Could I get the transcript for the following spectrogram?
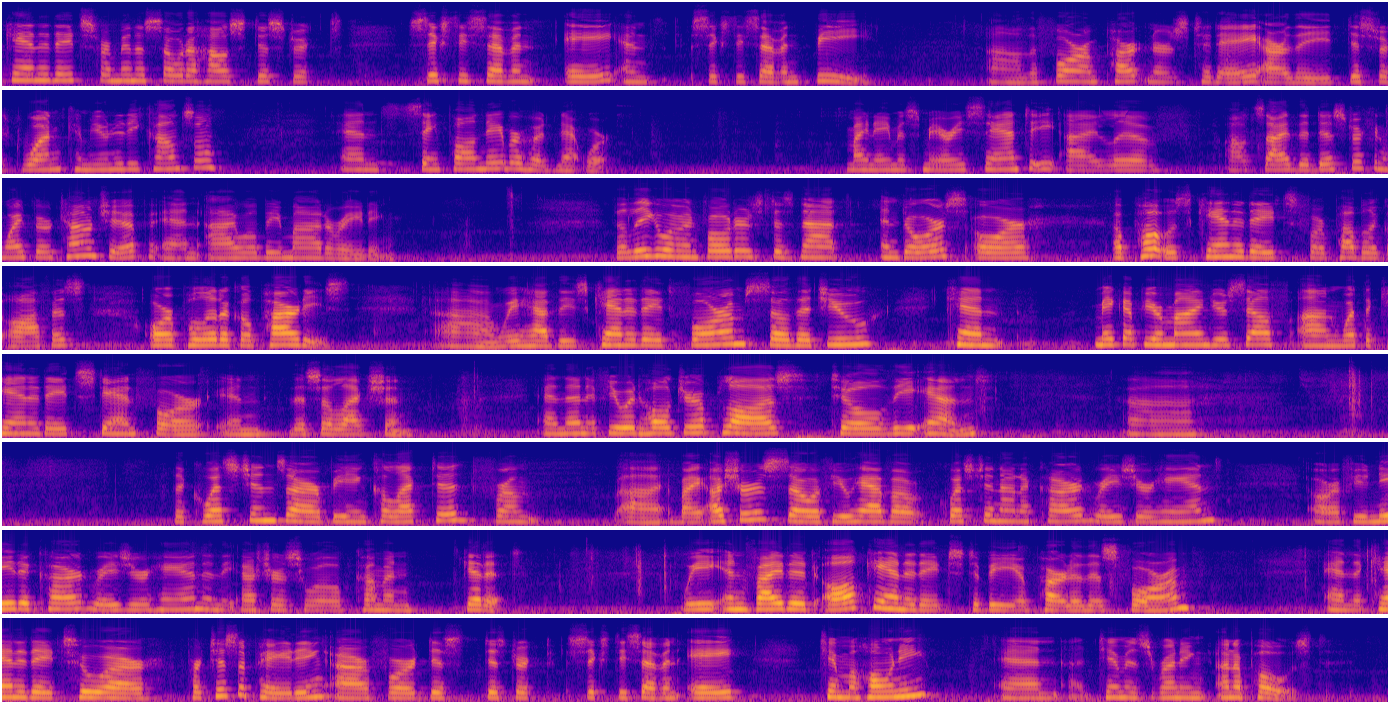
candidates for Minnesota House District 67A and 67B. Uh, The forum partners today are the District 1 Community Council and St. Paul Neighborhood Network. My name is Mary Santee. I live outside the district in White Bear Township, and I will be moderating. The League of Women Voters does not endorse or oppose candidates for public office or political parties. Uh, We have these candidate forums so that you can make up your mind yourself on what the candidates stand for in this election. And then if you would hold your applause till the end. Uh, The questions are being collected from, uh, by ushers, so if you have a question on a card, raise your hand. Or if you need a card, raise your hand and the ushers will come and get it. We invited all candidates to be a part of this forum. And the candidates who are participating are for Dis- District 67A, Tim Mahoney, and uh, Tim is running unopposed.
